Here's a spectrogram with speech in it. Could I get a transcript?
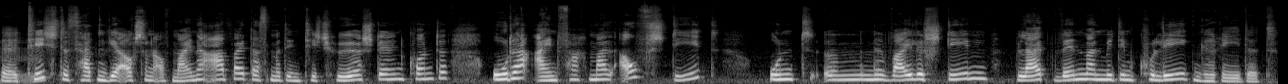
äh, Tisch, das hatten wir auch schon auf meiner Arbeit, dass man den Tisch höher stellen konnte, oder einfach mal aufsteht und ähm, eine Weile stehen bleibt, wenn man mit dem Kollegen redet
